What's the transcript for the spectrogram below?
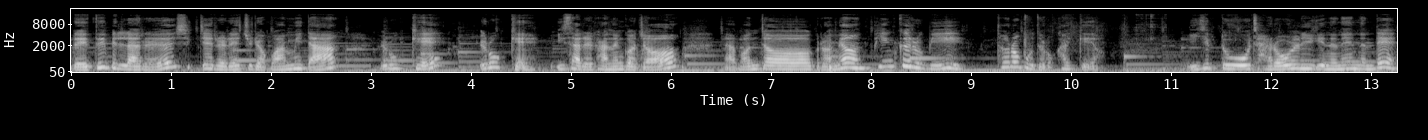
레드빌라를 식재를 해주려고 합니다. 요렇게 요렇게 이사를 가는 거죠. 자 먼저 그러면 핑크루비 털어보도록 할게요. 이 집도 잘 어울리기는 했는데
